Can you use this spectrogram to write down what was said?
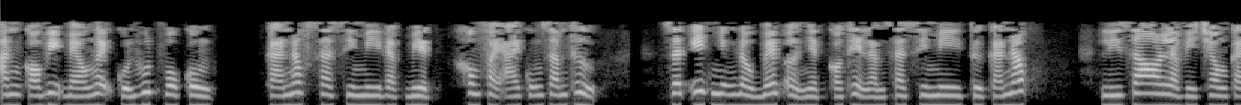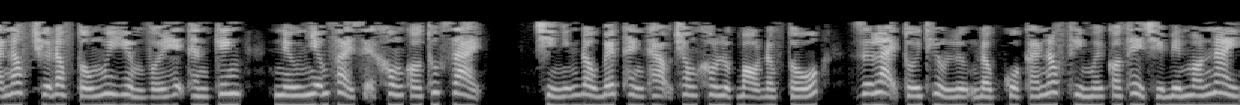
ăn có vị béo ngậy cuốn hút vô cùng. Cá nóc sashimi đặc biệt, không phải ai cũng dám thử. Rất ít những đầu bếp ở Nhật có thể làm sashimi từ cá nóc. Lý do là vì trong cá nóc chứa độc tố nguy hiểm với hệ thần kinh, nếu nhiễm phải sẽ không có thuốc giải. Chỉ những đầu bếp thành thạo trong khâu lược bỏ độc tố, giữ lại tối thiểu lượng độc của cá nóc thì mới có thể chế biến món này.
